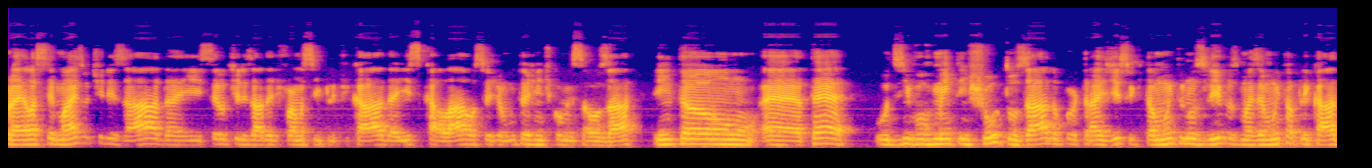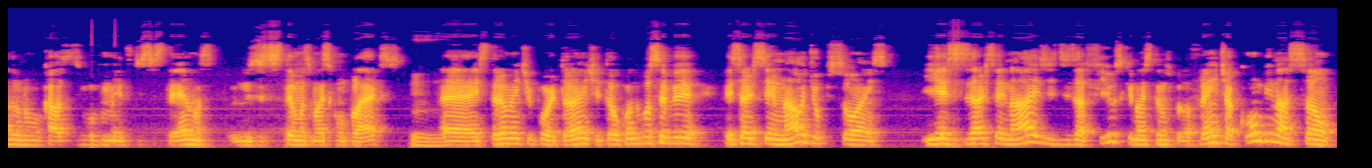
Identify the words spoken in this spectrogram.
para ela ser mais utilizada e ser utilizada de forma simplificada e escalar, ou seja, muita gente começar a usar. Então, é, até o desenvolvimento enxuto usado por trás disso, que está muito nos livros, mas é muito aplicado no caso do desenvolvimento de sistemas, nos sistemas mais complexos, uhum. é extremamente importante. Então, quando você vê esse arsenal de opções e esses arsenais de desafios que nós temos pela frente, a combinação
